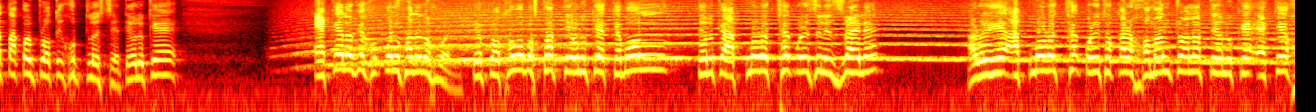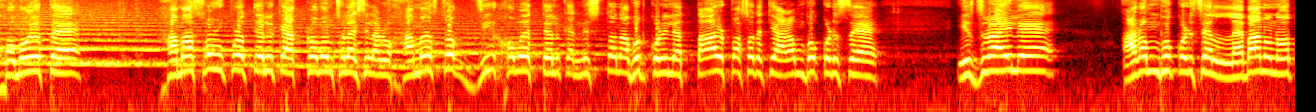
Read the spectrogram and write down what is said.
এটাকৈ প্ৰতিশোধ লৈছে। তেওঁলোকে একেলগে সকলো ফালে নহয় তেওঁ প্ৰথম অৱস্থাত তেওঁলোকে কেৱল তেওঁলোকে আত্মৰক্ষা কৰিছিল ইজৰাইলে আৰু সেই আত্মৰক্ষা কৰি থকাৰ সমান্তৰালত তেওঁলোকে একে সময়তে হামাছৰ ওপৰত তেওঁলোকে আক্ৰমণ চলাইছিল আৰু হামাছক যি সময়ত তেওঁলোকে নিষ্ট নাভূত কৰিলে তাৰ পাছত এতিয়া আৰম্ভ কৰিছে ইজৰাইলে আৰম্ভ কৰিছে লেবাননত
